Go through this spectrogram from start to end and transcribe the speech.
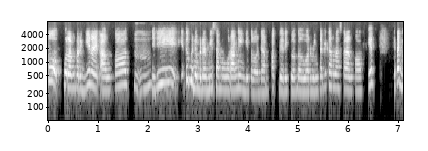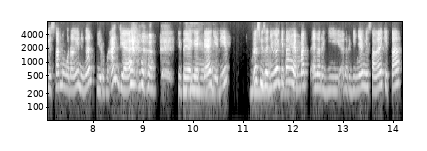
aku pulang pergi naik angkot. Mm -hmm. jadi itu benar-benar bisa mengurangi gitu loh dampak dari global warming. Tapi karena sekarang covid kita bisa mengurangi dengan di rumah aja. Gitu ya guys ya. Iya. jadi Terus bisa juga kita hemat energi. Energinya misalnya kita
